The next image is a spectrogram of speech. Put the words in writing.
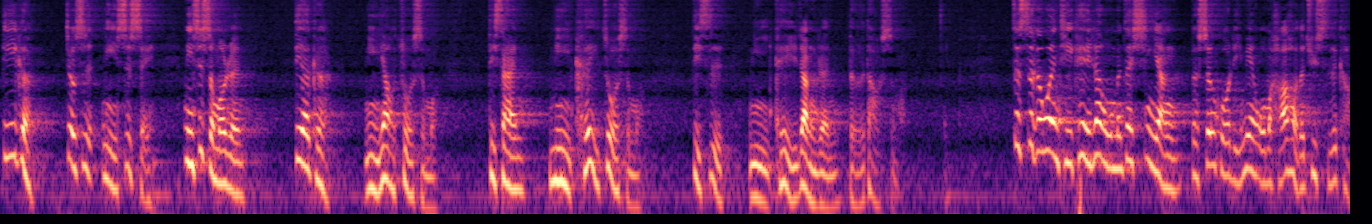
第一个就是你是谁？你是什么人？第二个你要做什么？第三你可以做什么？第四你可以让人得到什么？这四个问题可以让我们在信仰的生活里面，我们好好的去思考。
